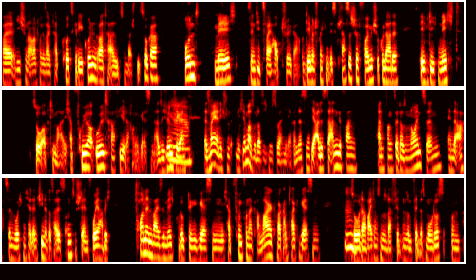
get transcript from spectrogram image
weil, wie ich schon am Anfang gesagt habe, kurzkettige Kohlenhydrate, also zum Beispiel Zucker und Milch sind die zwei Haupttrigger. Und dementsprechend ist klassische Vollmilchschokolade definitiv nicht so optimal. Ich habe früher ultra viel davon gegessen. Also ich will mich ja. nicht, es war ja nicht, nicht immer so, dass ich mich so ernähre. Das hat ja alles da angefangen, Anfang 2019, Ende 18, wo ich mich halt entschieden habe, das alles umzustellen. Vorher habe ich tonnenweise Milchprodukte gegessen. Ich habe 500 Gramm Magerquark am Tag gegessen. Mhm. So, da war ich auch so, da fit, in so einem Fitnessmodus und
